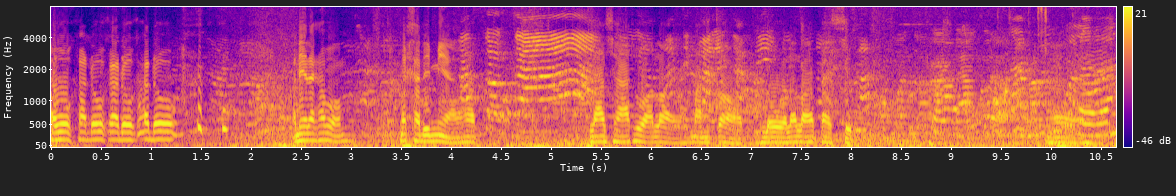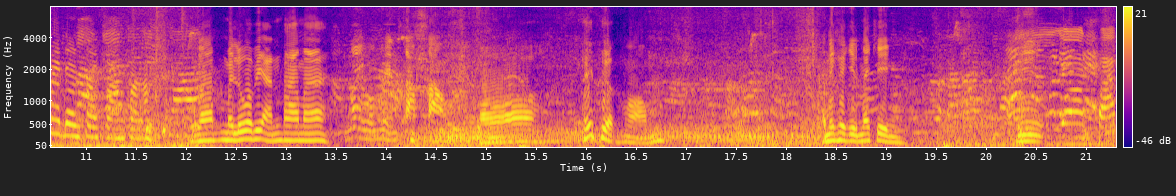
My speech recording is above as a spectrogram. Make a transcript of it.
อะโวคาโดคาโดคาโด อันนี้นะครับผมแมคคาเดเมียนะครับ ราชาถั่วอร่อย มันกรอบโลละร้อยแปดสิบเออแล้วไม่เดินซอยกลางก่อนนะก็ไม่รู้ว่าพี่อันพามา ไม่ผมเห็นตับเต่าอ๋อเฮ้ยเผือกหอม อันนี้เคยกินไหมกิ่งนี่ยอดฟัก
